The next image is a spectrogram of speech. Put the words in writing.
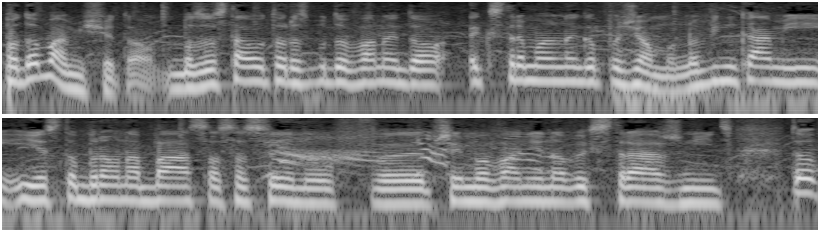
podoba mi się to, bo zostało to rozbudowane do ekstremalnego poziomu. Nowinkami jest obrona baz, asasynów, e, przejmowanie nowych strażnic. To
